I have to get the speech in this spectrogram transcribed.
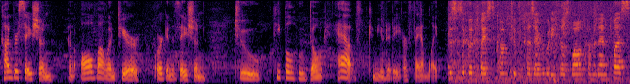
conversation, an all volunteer organization to people who don't have community or family. This is a good place to come to because everybody feels welcome and then plus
